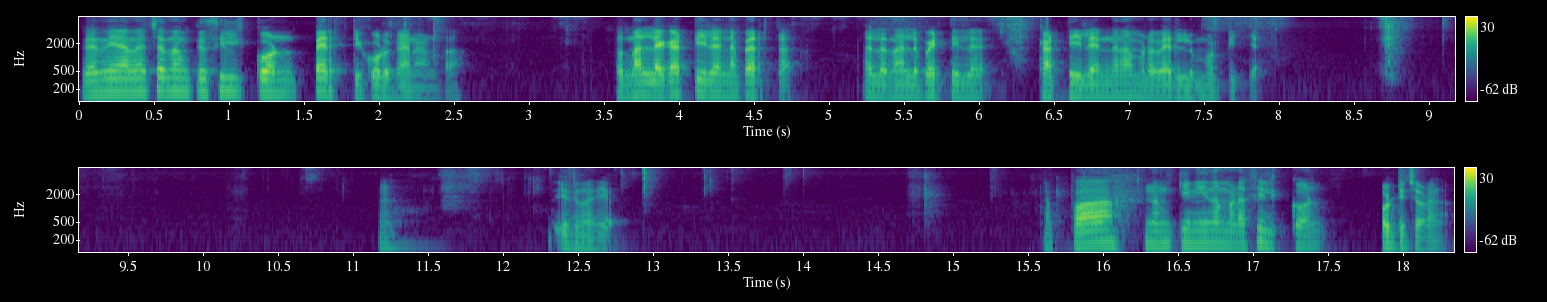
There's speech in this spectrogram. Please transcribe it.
ഇതെന്തിനാന്ന് വെച്ചാൽ നമുക്ക് സിലിക്കോൺ പെരട്ടി കൊടുക്കാനാണ് കേട്ടോ അപ്പം നല്ല കട്ടിയിൽ തന്നെ പെരട്ടാം. അല്ല നല്ല പെട്ടിയിൽ കട്ടിയിൽ തന്നെ നമ്മുടെ വിരലും മുട്ടിക്കാം ഇത് മതിയോ? അപ്പോൾ നമുക്കിനി നമ്മുടെ സിലിക്കോൺ ഒട്ടിച്ചു തുടങ്ങാം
